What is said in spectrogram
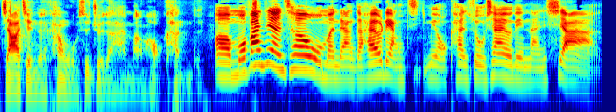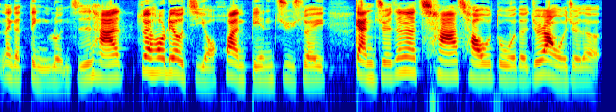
加减的看，我是觉得还蛮好看的。呃，模范计程车我们两个还有两集没有看，所以我现在有点难下那个定论。只是他最后六集有换编剧，所以感觉真的差超多的，就让我觉得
